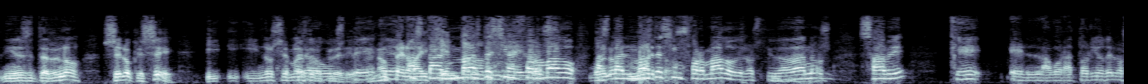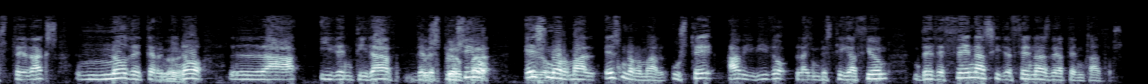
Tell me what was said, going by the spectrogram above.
y en ese terreno sé lo que sé y, y- y no sé más Pero de lo que usted, le digo. eh, hasta el más desinformado, hasta el más desinformado de los ciudadanos sabe que el laboratorio de los TEDx no determinó la identidad del Pues, pero explosivo. es normal, es normal. Usted ha vivido la investigación de decenas y decenas de atentados.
